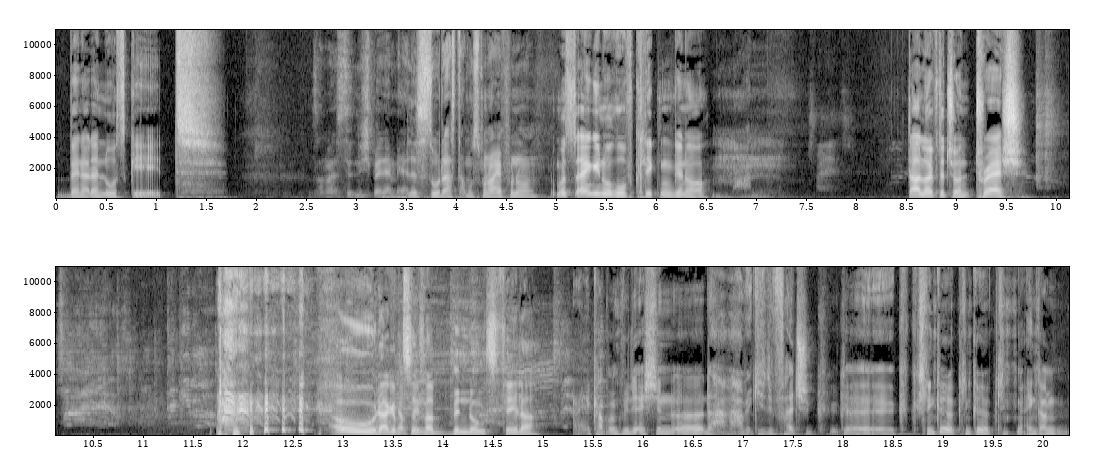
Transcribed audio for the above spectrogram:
Wenn er dann losgeht. Sag mal, ist das nicht bei der Merlis so, dass da muss man einfach nur. Du musst eigentlich nur raufklicken, genau. Da läuft es schon. Trash. oh, da gibt es einen Verbindungsfehler. Ich habe irgendwie die echten, äh, da habe ich hier die falsche K äh, Klinke, Klinke, Klinkeneingang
